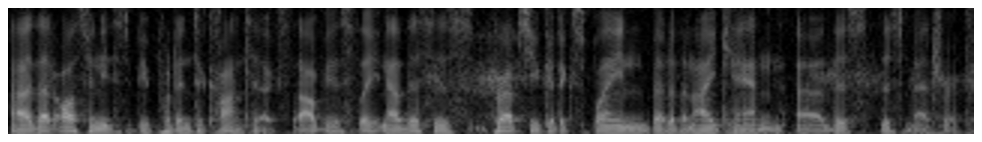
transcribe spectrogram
uh, that also needs to be put into context, obviously. Now, this is perhaps you could explain better than I can uh, this this metric.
